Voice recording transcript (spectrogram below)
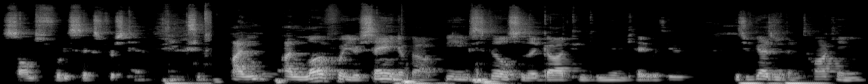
Psalms 46, verse 10. I, I love what you're saying about being still so that God can communicate with you. As you guys have been talking,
